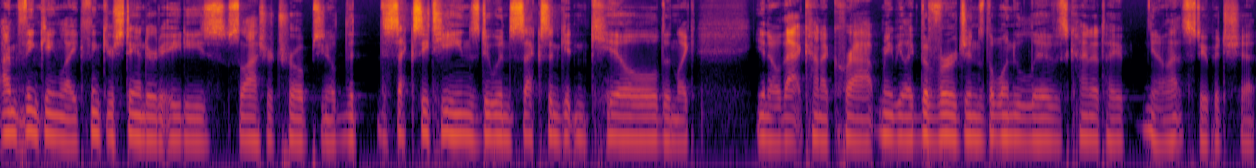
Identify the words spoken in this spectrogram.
I'm thinking like think your standard 80s slasher tropes, you know, the, the sexy teens doing sex and getting killed and like you know that kind of crap. Maybe like the virgin's the one who lives kind of type you know that stupid shit.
